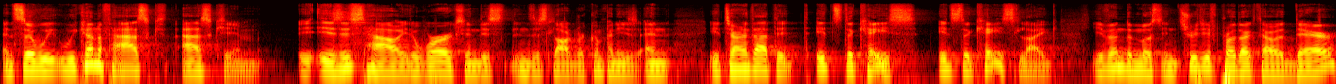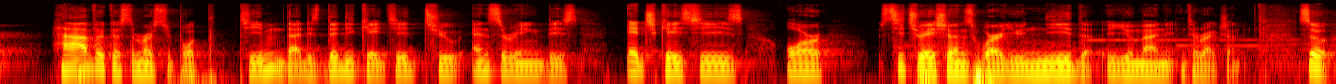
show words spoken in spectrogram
And so we, we kind of asked ask him, is this how it works in this in these larger companies? And it turned out it, it's the case. It's the case like even the most intuitive product out there have a customer support team that is dedicated to answering these edge cases or situations where you need human interaction. So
